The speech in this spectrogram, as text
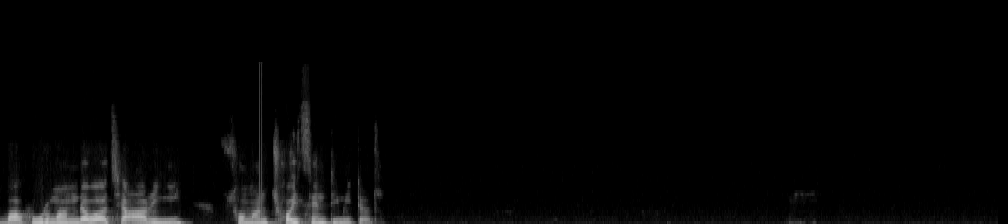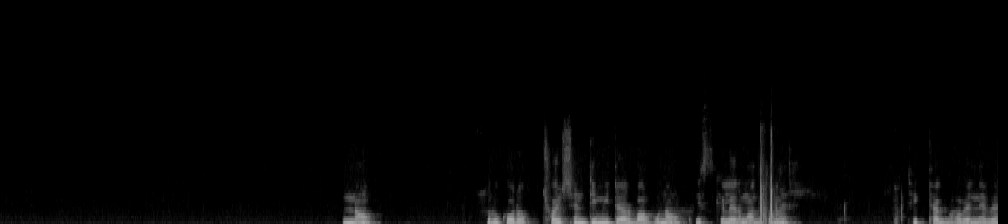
বাহুর মান দেওয়া আছে আর ই সমান ছয় সেন্টিমিটার। নাও। শুরু করো, ছয় সেন্টিমিটার বাহু নাও স্কেলের মাধ্যমে। ঠিকঠাকভাবে নেবে।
